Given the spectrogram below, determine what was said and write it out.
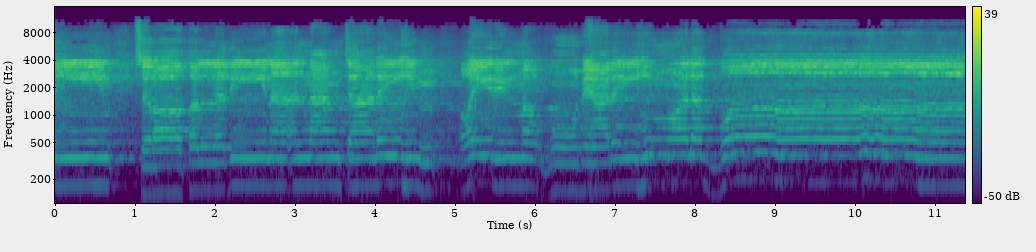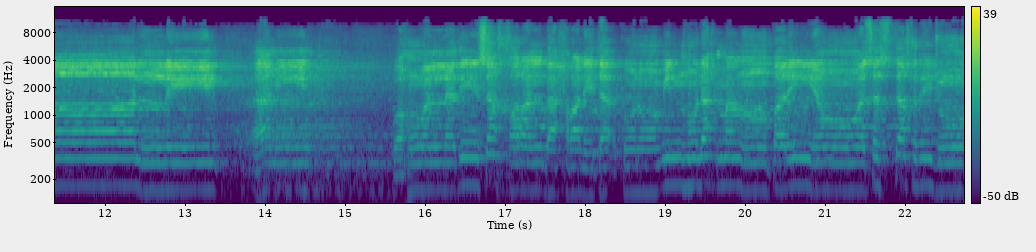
المستقيم صراط الذين أنعمت عليهم غير المغضوب عليهم ولا الضالين. آمين. وهو الذي سخر البحر لتأكلوا منه لحما طريا وتستخرجوا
